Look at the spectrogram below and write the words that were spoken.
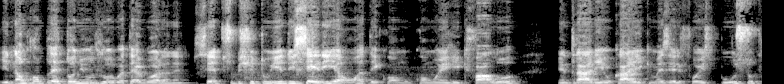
e não completou nenhum jogo até agora, né? Sempre substituído e seria ontem, como, como o Henrique falou, entraria o Kaique, mas ele foi expulso.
